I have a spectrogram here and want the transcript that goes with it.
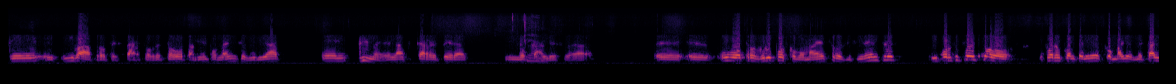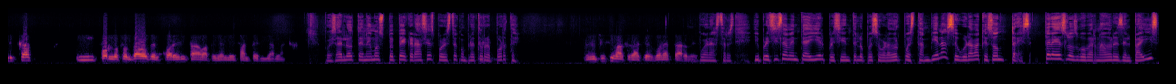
que eh, iba a protestar, sobre todo también por la inseguridad en, las carreteras locales. Eh, eh, hubo otros grupos como maestros disidentes y por supuesto fueron contenidos con vallas metálicas y por los soldados del 40 Batallón de Infantería. Pues ahí lo tenemos, Pepe. Gracias por este completo reporte. Muchísimas gracias, buenas tardes. Buenas tardes. Y precisamente ahí el presidente López Obrador pues también aseguraba que son tres, tres los gobernadores del país,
